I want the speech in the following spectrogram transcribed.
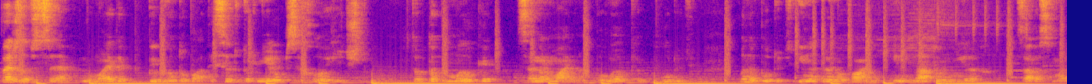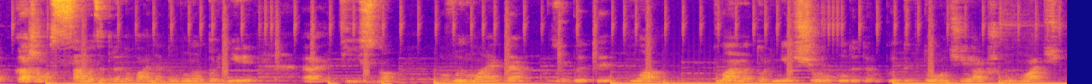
перш за все, ви маєте підготуватися до турніру психологічно. Тобто помилки це нормально, помилки будуть. Вони будуть і на тренуванні, і на турнірах. Зараз ми кажемо саме за тренування, тому на турнірі е, дійсно ви маєте зробити план. План на турнір, що ви будете робити в тому чи інакшому матчі.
